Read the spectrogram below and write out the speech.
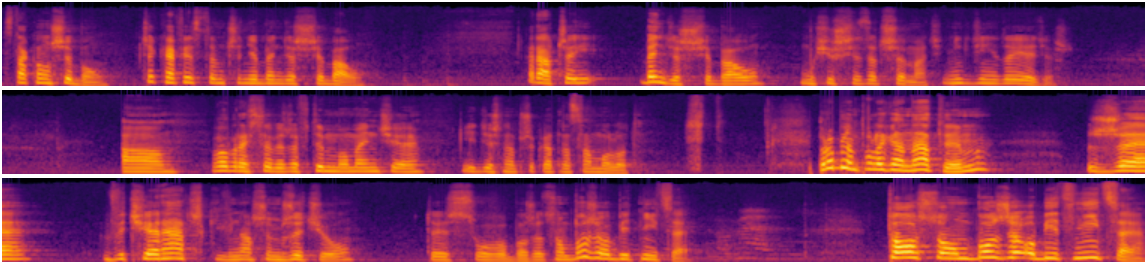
z taką szybą. Ciekaw jestem, czy nie będziesz się bał. Raczej będziesz się bał, musisz się zatrzymać. Nigdzie nie dojedziesz. A wyobraź sobie, że w tym momencie jedziesz na przykład na samolot. Problem polega na tym, że wycieraczki w naszym życiu to jest Słowo Boże. To są Boże obietnice. To są Boże obietnice.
